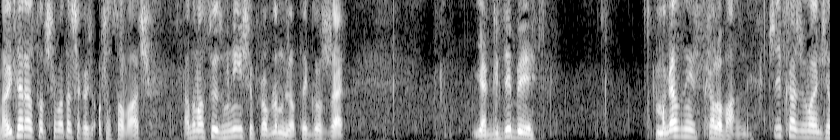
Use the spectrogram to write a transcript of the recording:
No i teraz to trzeba też jakoś oszacować. Natomiast tu jest mniejszy problem, dlatego że jak gdyby magazyn jest skalowalny, czyli w każdym momencie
